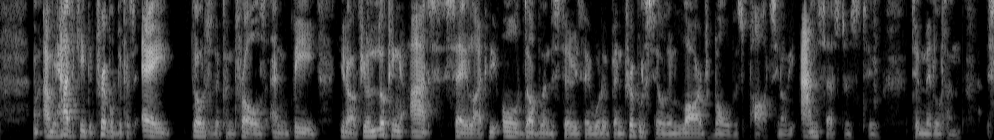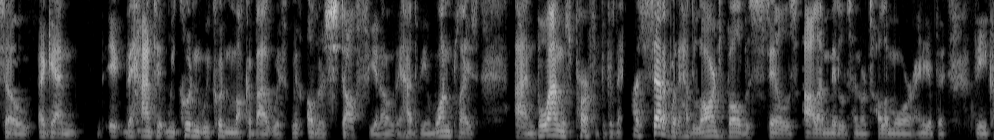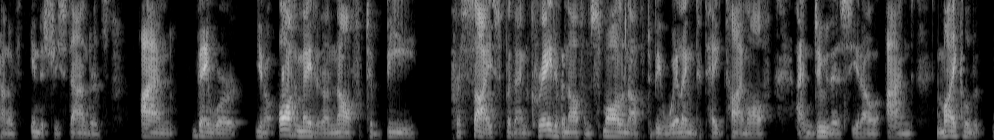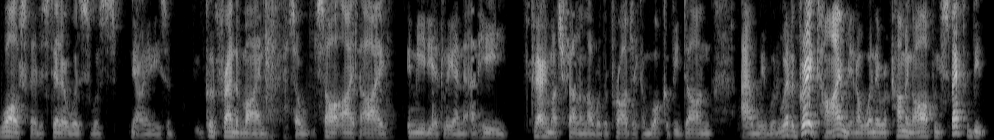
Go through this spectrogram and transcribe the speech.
and we had to keep it triple because A, those are the controls. And B, you know, if you're looking at, say, like the old Dublin distilleries, they would have been triple distilled in large bulbous pots, you know, the ancestors to to midleton So again, it, they had to we couldn't we couldn't muck about with with other stuff, you know, they had to be in one place. And Boann was perfect because they had a setup where they had large bulbous stills a la Midleton or Tullamore or any of the the kind of industry standards. And they were, you know, automated enough to be precise, but then creative enough and small enough to be willing to take time off and do this, you know. And Michael Walsh, the distiller, was was you know he's a good friend of mine, so saw eye to eye immediately, and and he very much fell in love with the project and what could be done. And we would we had a great time, you know, when they were coming off. We expected to be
